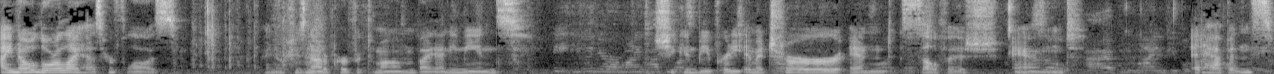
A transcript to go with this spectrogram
I know Lorelai has her flaws. I know she's not a perfect mom by any means. Hey, you and your Armani hockey She can be pretty immature and selfish, and So, I- I've been lying to people it happens.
